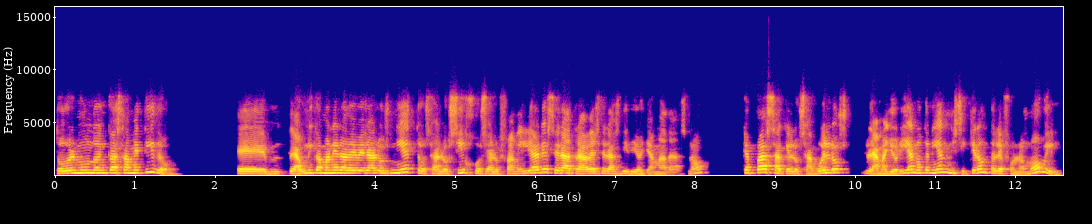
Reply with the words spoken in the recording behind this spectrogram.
todo el mundo en casa metido, eh, la única manera de ver a los nietos, a los hijos y a los familiares era a través de las videollamadas, ¿no? ¿Qué pasa? Que los abuelos, la mayoría no tenían ni siquiera un teléfono móvil.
